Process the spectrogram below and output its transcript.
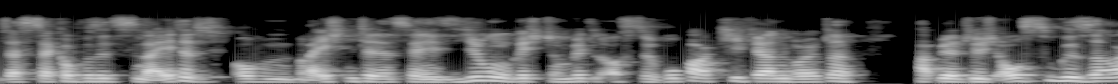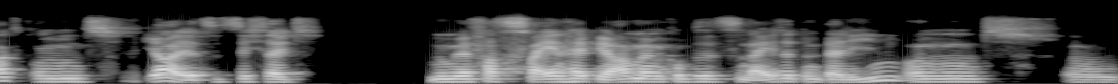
dass der Composites United auch im Bereich Internationalisierung Richtung Mittelosteuropa aktiv werden wollte, hat mir natürlich auch zugesagt und ja, jetzt sitze ich seit nunmehr fast zweieinhalb Jahren beim Composites United in Berlin und äh,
